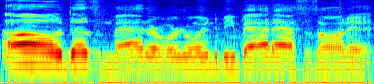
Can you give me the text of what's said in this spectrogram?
Oh, doesn't matter. We're going to be badasses on it.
